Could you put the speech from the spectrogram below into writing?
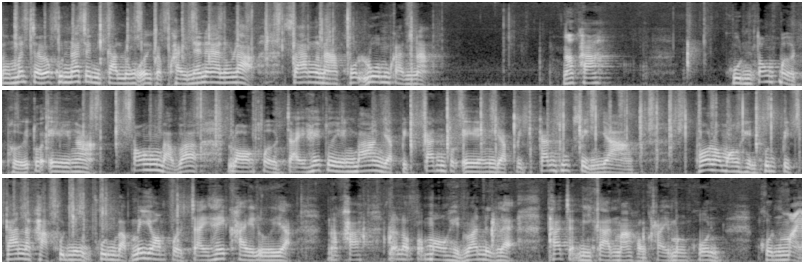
เรามั่นใจว่าคุณน่าจะมีการลงเอยกับใครแน่ๆแล้วล่ะ สร้างอนาคตร่วมกันน่ะนะคะ คุณต้องเปิดเผยตัวเองอะ่ะต้องแบบว่าลองเปิดใจให้ตัวเองบ้าง อย่าปิดกั้นตัวเอง อย่าปิดกั้นทุกสิ่งอย่าง เพราะเรามองเห็นคุณปิดกั้นนะคะคุณยังคุณแบบไม่ยอมเปิดใจให้ใครเลยอะนะคะ แล้วเราก็มองเห็นว่าหนึ่งแหละ ถ้าจะมีการมาของใครบางคน คนใหม่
